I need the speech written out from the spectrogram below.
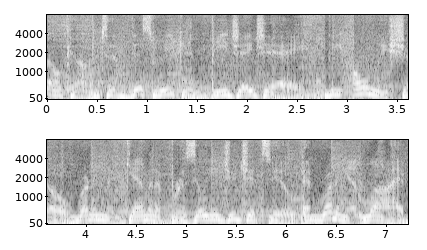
Welcome to This Week in BJJ, the only show running the gamut of Brazilian Jiu Jitsu and running it live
